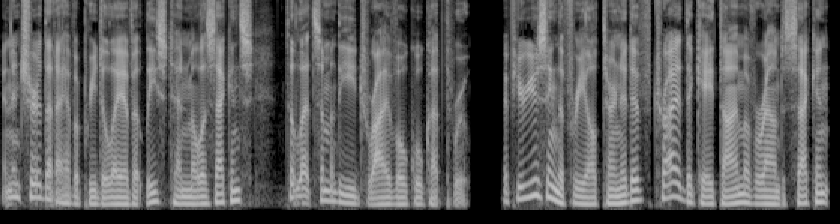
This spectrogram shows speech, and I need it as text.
and ensure that I have a pre-delay of at least 10 milliseconds to let some of the dry vocal cut through. If you're using the free alternative, try a decay time of around a second,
